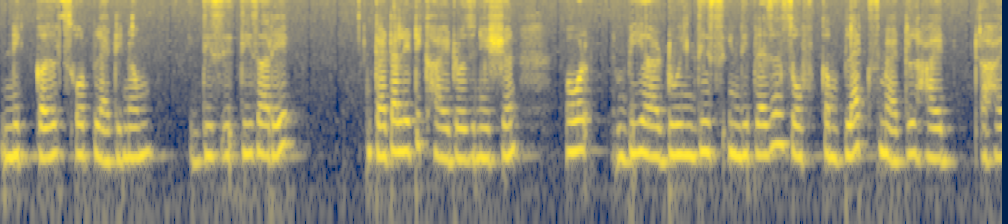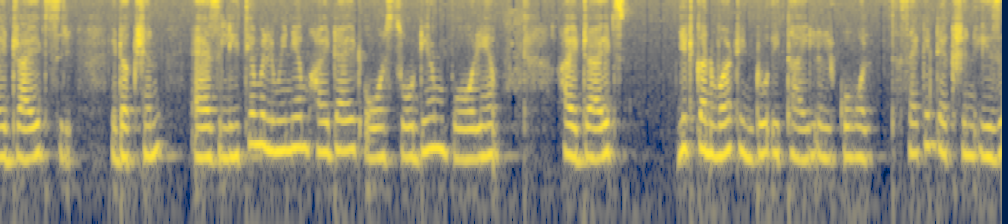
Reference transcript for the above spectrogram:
nickels or platinum. This these are a catalytic hydrogenation or we are doing this in the presence of complex metal hyd hydrides reduction as lithium aluminum hydride or sodium borium hydrides it convert into ethyl alcohol. The second action is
